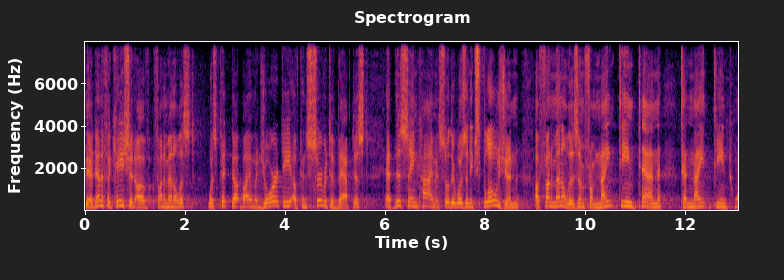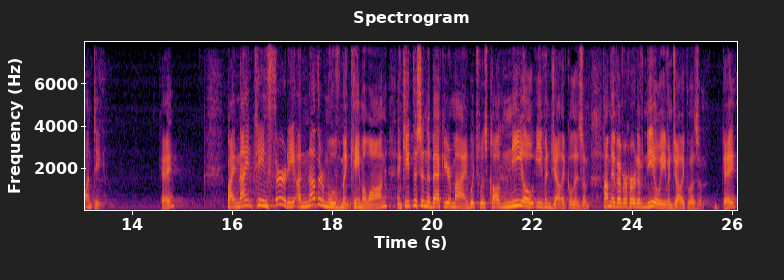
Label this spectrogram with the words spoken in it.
The identification of fundamentalist was picked up by a majority of conservative Baptists at this same time, and so there was an explosion of fundamentalism from 1910 to 1920. Okay? By 1930, another movement came along, and keep this in the back of your mind, which was called neo evangelicalism. How many have ever heard of neo evangelicalism? Okay?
